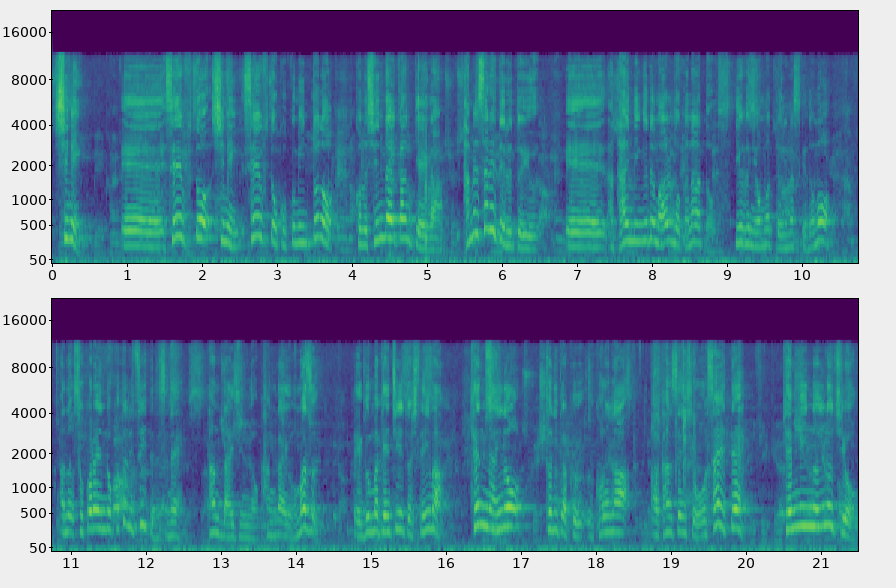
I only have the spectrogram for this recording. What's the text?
市民えー、政府と市民、政府と国民とのこの信頼関係が試されているという、えー、タイミングでもあるのかなというふうに思っておりますけれども、あのそこら辺のことについてですね、丹大臣の考えをまず、えー、群馬県知事として今、県内のとにかくコロナ感染症を抑えて、県民の命を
